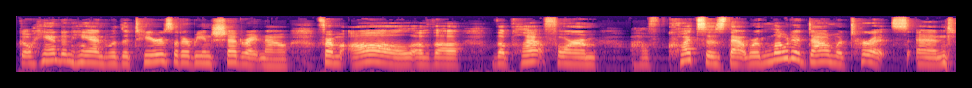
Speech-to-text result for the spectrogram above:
go hand in hand with the tears that are being shed right now from all of the the platform of quetzes that were loaded down with turrets and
